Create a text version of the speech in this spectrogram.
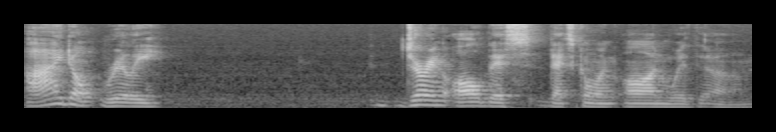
I don't really during all this that's going on with um,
